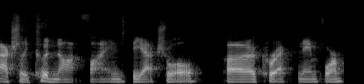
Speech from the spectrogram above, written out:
actually could not find the actual uh, correct name form.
